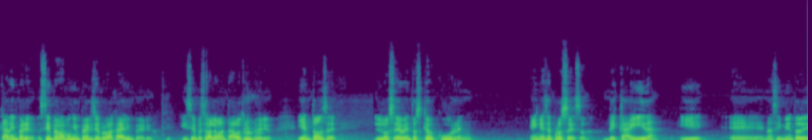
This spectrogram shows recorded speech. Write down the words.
cada imperio, siempre va a haber un imperio y siempre va a caer imperio, y siempre se va a levantar otro imperio. Y entonces, los eventos que ocurren en ese proceso de caída y eh, nacimiento de,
